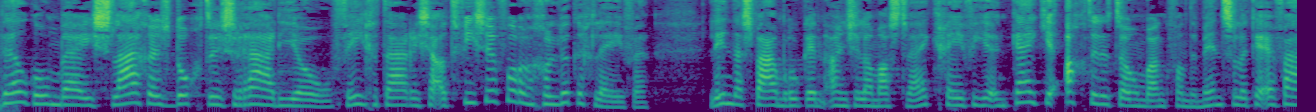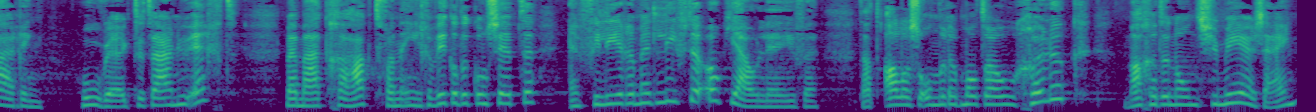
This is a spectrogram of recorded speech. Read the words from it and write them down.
Welkom bij Slagersdochters Radio, vegetarische adviezen voor een gelukkig leven. Linda Spaanbroek en Angela Mastwijk geven je een kijkje achter de toonbank van de menselijke ervaring. Hoe werkt het daar nu echt? Wij maken gehakt van ingewikkelde concepten en fileren met liefde ook jouw leven. Dat alles onder het motto geluk. Mag het een onsje meer zijn?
